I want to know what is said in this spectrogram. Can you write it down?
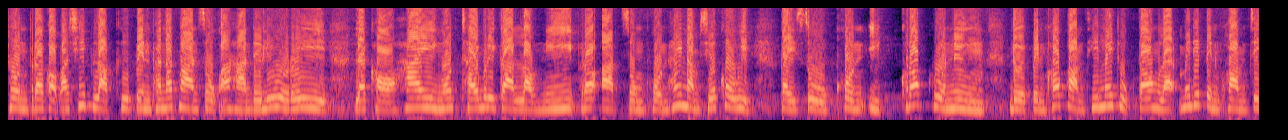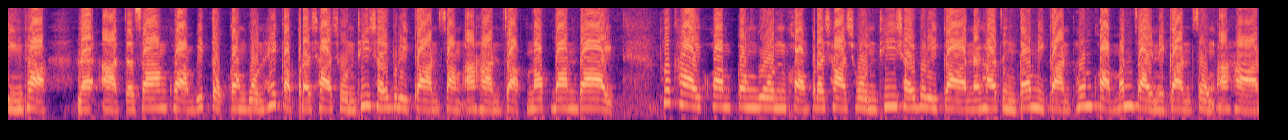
ชนประกอบอาชีพหลัก คือเป็นพนักงานส่งอาหารเดลิเวอรี่และขอให้งดใช้บริการเหล่านี้ เพราะอาจส่งผลให้นำเชื้อโควิด ไปสู่คนอีกครอบครัวหนึ่ง โดยเป็นข้อความที่ไม่ถูกต้องและไม่ได้เป็นความจริงค่ะ และอาจจะสร้างความวิตกกังวลให้กับประชาชนที่ใช้บริการสั่งอาหารจากนอกบ้านได้ เพื่อคลายความกังวลของประชาชนที่ใช้บริการนะคะ จึงต้องมีการเพิ่มความมั่นใจในการส่งอาหาร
